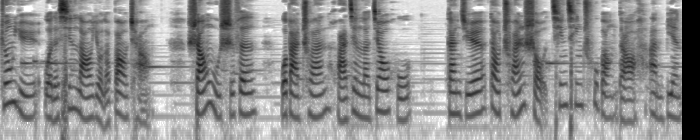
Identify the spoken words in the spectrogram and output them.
终于我的辛劳有了报偿。晌午时分，我把船划进了礁湖，感觉到船手轻轻触碰到岸边。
